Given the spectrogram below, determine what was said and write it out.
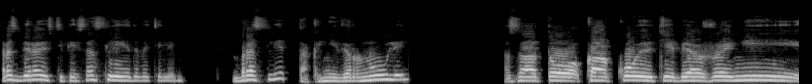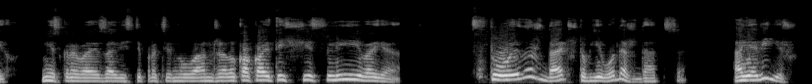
Разбираюсь теперь со следователем. Браслет так и не вернули. Зато какой у тебя жених! Не скрывая зависти, протянула Анжела. Какая ты счастливая! Стоило ждать, чтобы его дождаться. А я, видишь,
